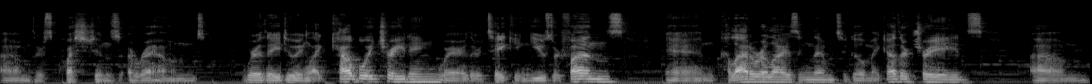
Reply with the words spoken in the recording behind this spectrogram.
Um, there's questions around were they doing like cowboy trading, where they're taking user funds and collateralizing them to go make other trades. Um,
